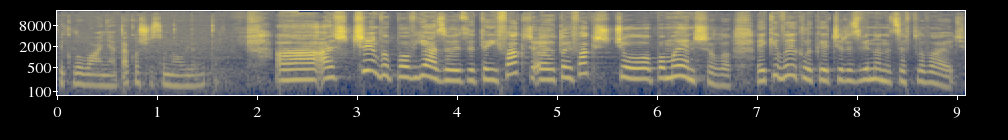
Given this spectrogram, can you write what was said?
піклування, а також усиновлювати. А, а з чим ви пов'язуєте той факт, е, той факт, що поменшало? Які виклики через війну на це впливають?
